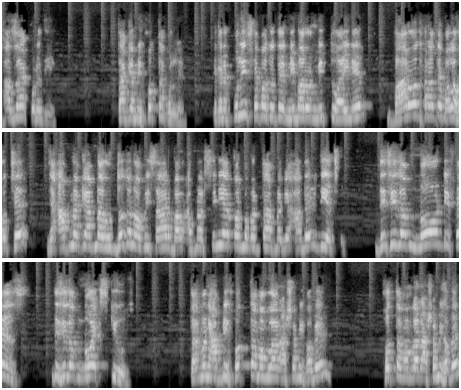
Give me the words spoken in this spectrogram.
ঝাঁঝা করে দিয়ে তাকে আপনি হত্যা করলেন। এখানে পুলিশ হেফাজতে নিবারণ মৃত্যু আইনের বারো ধারাতে বলা হচ্ছে যে আপনাকে আপনার ঊর্ধ্বতন অফিসার বা আপনার সিনিয়র কর্মকর্তা আপনাকে আদেশ দিয়েছে। This is of no defence this is of no excuse তার মানে আপনি হত্যা মামলার আসামি হবেন, হত্যা মামলার আসামি হবেন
